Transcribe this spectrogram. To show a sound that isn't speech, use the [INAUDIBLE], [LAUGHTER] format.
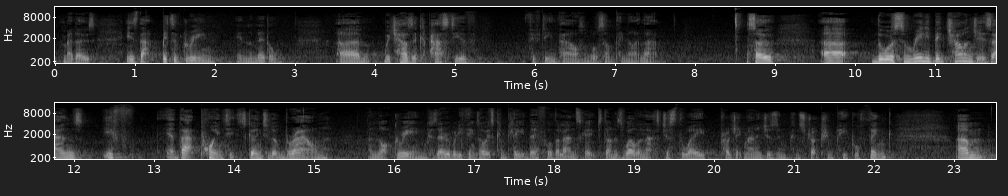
meadows, is that bit of green in the middle, um, which has a capacity of 15,000 or something like that. So uh, there were some really big challenges, and if at that point it's going to look brown and not green, because everybody thinks, oh, it's complete, therefore the landscape's done as well, and that's just the way project managers and construction people think. Um,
